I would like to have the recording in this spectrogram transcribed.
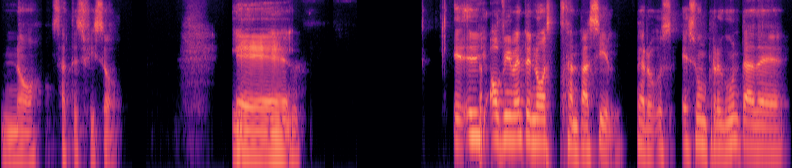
no satisfizo? Eh, obviamente no es tan fácil, pero es una pregunta de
